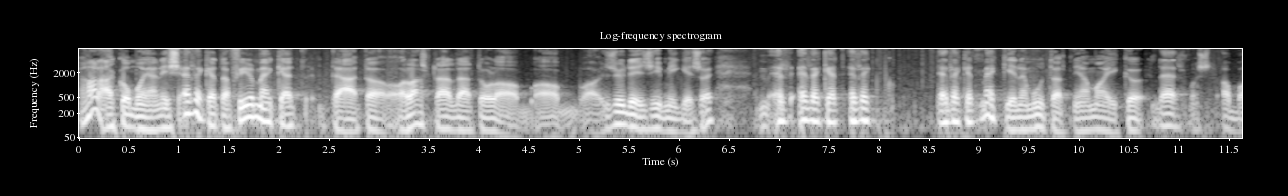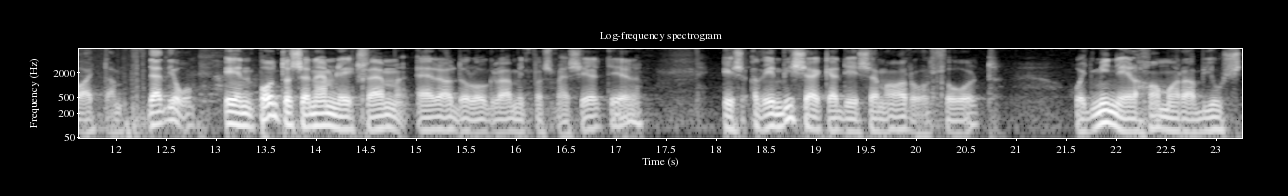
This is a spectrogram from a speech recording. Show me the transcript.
Halál komolyan, és ezeket a filmeket, tehát a, a Lastrádától a, a, a Zsimig, és ezeket, ezek, ezeket meg kéne mutatni a mai kö... De ezt most abba hagytam. De jó. Én pontosan emlékszem erre a dologra, amit most meséltél, és az én viselkedésem arról szólt, hogy minél hamarabb juss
